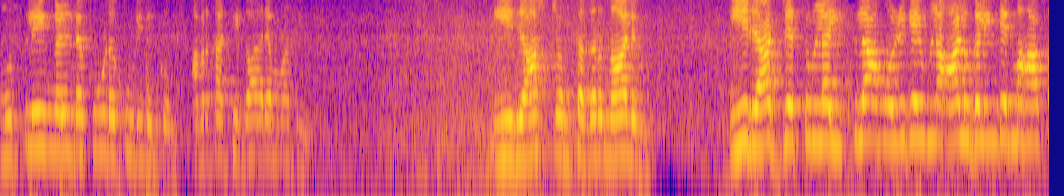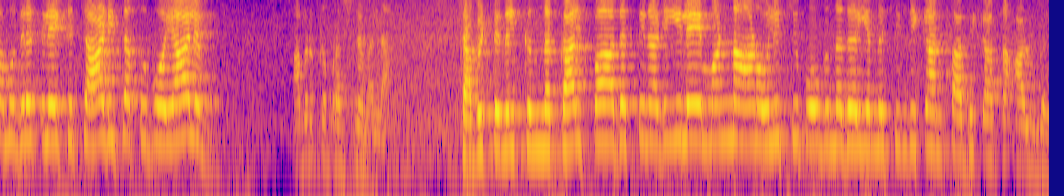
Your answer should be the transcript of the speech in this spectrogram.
മുസ്ലിങ്ങളുടെ കൂടെ കൂടി നിൽക്കും. അവർക്ക് അധികാരം മതി. ഈ രാഷ്ട്രം തകർന്നാലും ഈ രാജ്യത്തുള്ള ഇസ്ലാം ഒഴികെയുള്ള ആളുകൾ ഇന്ത്യൻ മഹാസമുദ്രത്തിലേക്ക് ചാടി ചത്തുപോയാലും അവർക്ക് പ്രശ്നമല്ല. ചവിട്ട് നിൽക്കുന്ന കാൽപാദത്തിനടിയിലെ മണ്ണാണ് ഒലിച്ചു പോകുന്നത് എന്ന് ചിന്തിക്കാൻ സാധിക്കാത്ത ആളുകൾ.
